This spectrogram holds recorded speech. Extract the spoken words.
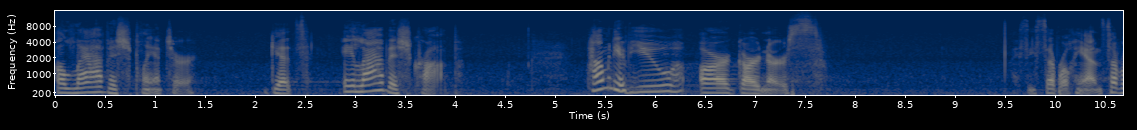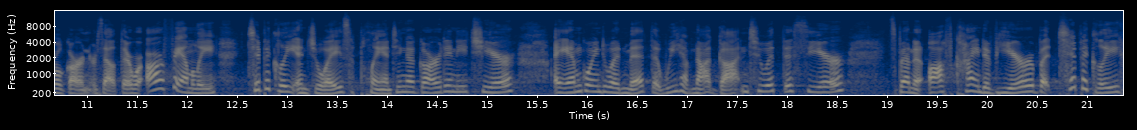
a lavish planter gets a lavish crop. How many of you are gardeners? See several hands, several gardeners out there. Where our family typically enjoys planting a garden each year. I am going to admit that we have not gotten to it this year. It's been an off kind of year, but typically,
